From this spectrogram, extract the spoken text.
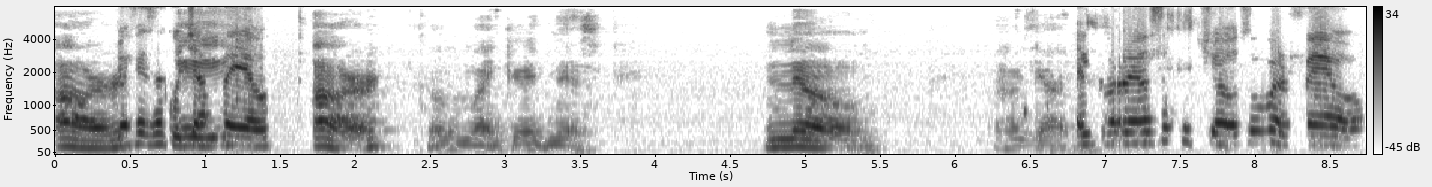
R Es que se escucha A feo. R. Oh my goodness. No. Oh God. El correo se escuchó súper feo.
